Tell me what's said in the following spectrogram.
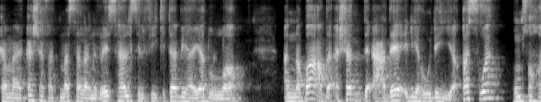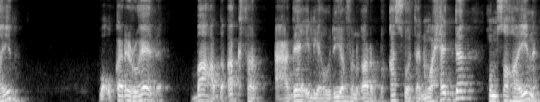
كما كشفت مثلا غريس هالسل في كتابها يد الله أن بعض أشد أعداء اليهودية قسوة هم صهاينة وأكرر هذا بعض أكثر أعداء اليهودية في الغرب قسوة وحدة هم صهاينة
